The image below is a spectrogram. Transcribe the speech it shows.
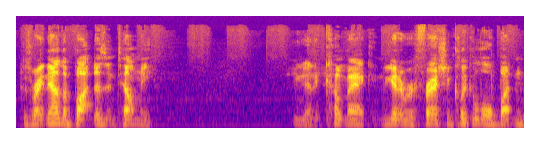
Because right now the bot doesn't tell me. You gotta come back. You gotta refresh and click a little button.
